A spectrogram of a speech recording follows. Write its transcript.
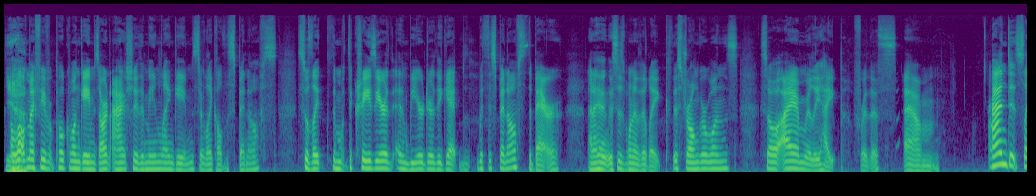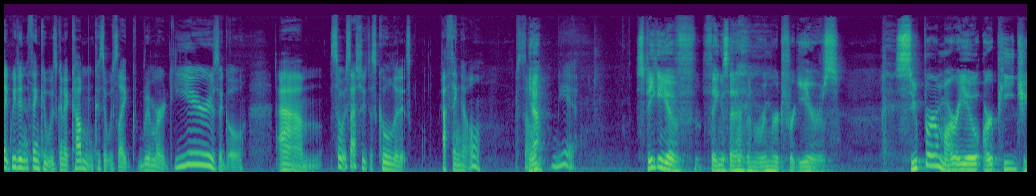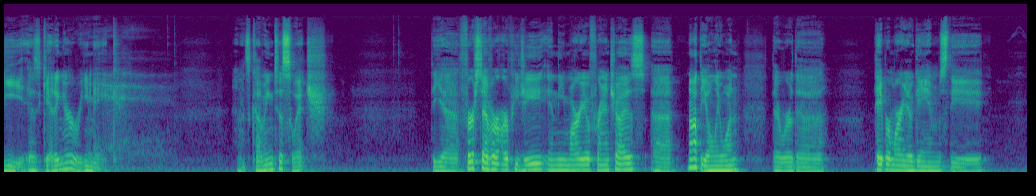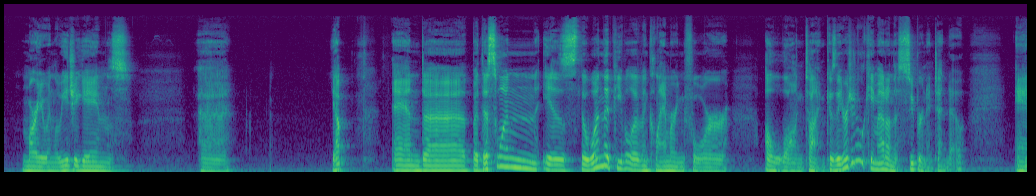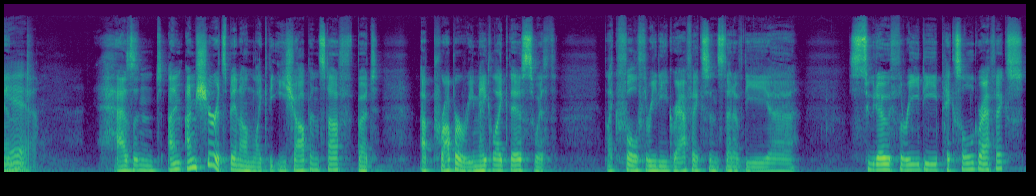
Yeah. A lot of my favorite Pokemon games aren't actually the mainline games; they're like all the spin-offs. So like the the crazier and weirder they get with the spin-offs, the better. And I think this is one of the like the stronger ones. So I am really hype for this. Um, and it's like we didn't think it was going to come because it was like rumored years ago. Um, so it's actually just cool that it's a thing at all. So Yeah. yeah. Speaking of things that have been rumored for years, Super Mario RPG is getting a remake. And it's coming to Switch. The uh, first ever RPG in the Mario franchise. Uh, not the only one. There were the Paper Mario games, the Mario and Luigi games. Uh, yep. And uh, but this one is the one that people have been clamoring for a long time because the original came out on the Super Nintendo, and yeah. hasn't. I'm I'm sure it's been on like the eShop and stuff, but a proper remake like this with like full 3D graphics instead of the uh, pseudo 3D pixel graphics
